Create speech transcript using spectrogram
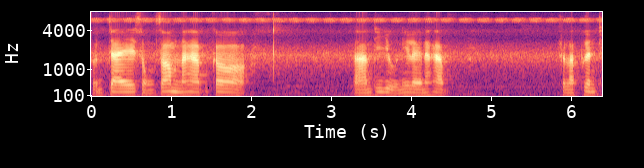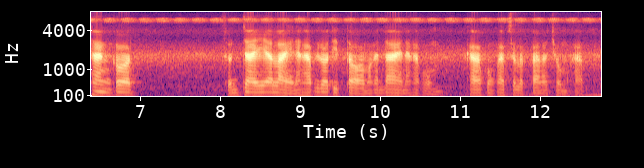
สนใจส่งซ่อมนะครับก็ตามที่อยู่นี่เลยนะครับสำหรับเพื่อนช่างก็สนใจอะไรนะครับ ก็ติดต่อมากันได้นะครับผมครับผมครับสำหรับการรับชมครับ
